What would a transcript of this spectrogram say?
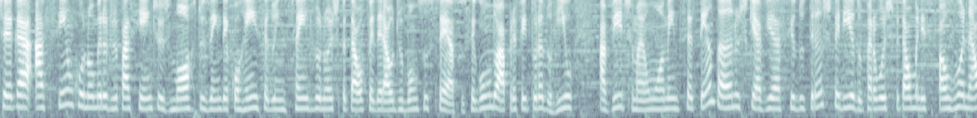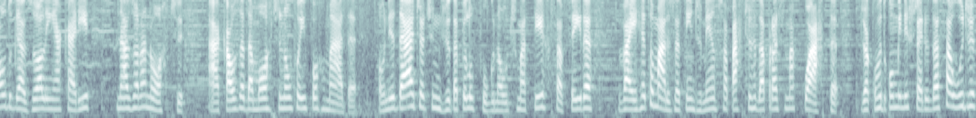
Chega a cinco o número de pacientes mortos em decorrência do incêndio no Hospital Federal de Bom Sucesso. Segundo a Prefeitura do Rio, a vítima é um homem de 70 anos que havia sido transferido para o Hospital Municipal Ronaldo Gazola, em Acari, na Zona Norte. A causa da morte não foi informada. A unidade atingida pelo fogo na última terça-feira vai retomar os atendimentos a partir da próxima quarta. De acordo com o Ministério da Saúde,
